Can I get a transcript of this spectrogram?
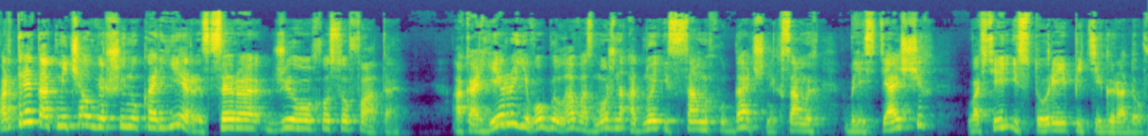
Портрет отмечал вершину карьеры сэра Джио Хософата, а карьера его была, возможно, одной из самых удачных, самых блестящих во всей истории пяти городов.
